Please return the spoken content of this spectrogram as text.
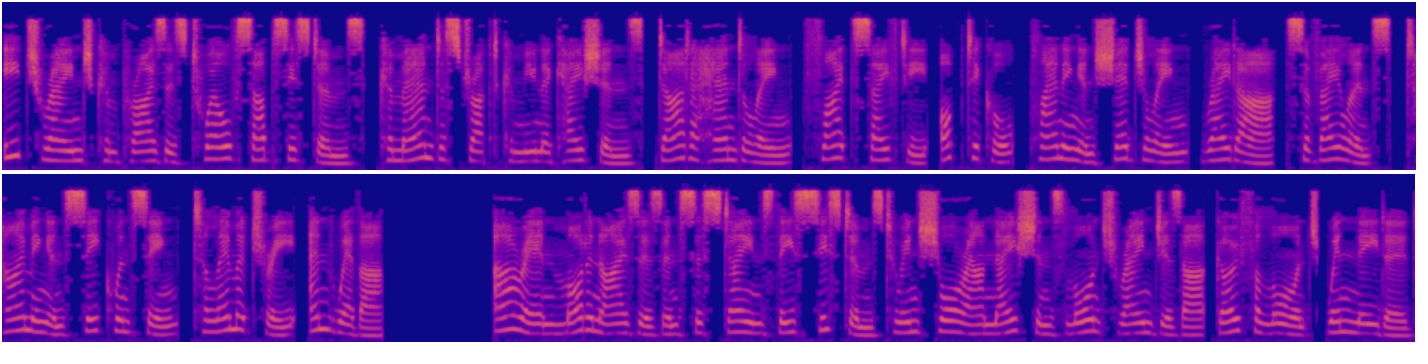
Each range comprises 12 subsystems, command-destruct communications, data handling, flight safety, optical, planning and scheduling, radar, surveillance, timing and sequencing, telemetry, and weather. RN modernizes and sustains these systems to ensure our nation's launch ranges are go for launch when needed.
